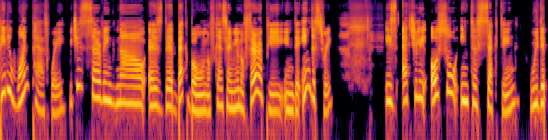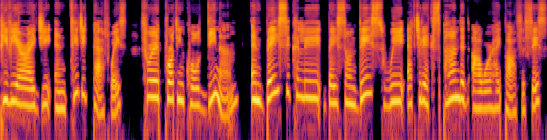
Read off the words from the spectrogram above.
PD-1 pathway, which is serving now as the backbone of cancer immunotherapy in the industry, is actually also intersecting with the PVRIG and TIGIT pathways through a protein called DNAM, and basically, based on this, we actually expanded our hypothesis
